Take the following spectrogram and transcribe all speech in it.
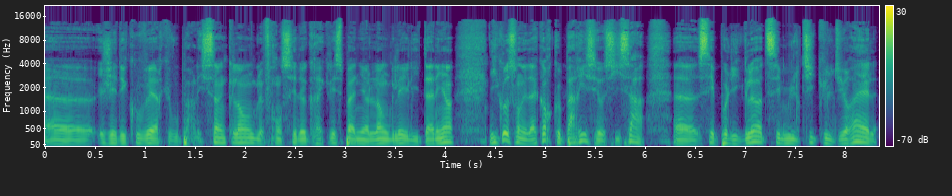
Euh, J'ai découvert que vous parlez cinq langues, le français, le grec, l'espagnol, l'anglais et l'italien. Nikos, on est d'accord que Paris, c'est aussi ça. Euh, c'est polyglotte, c'est multiculturel,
